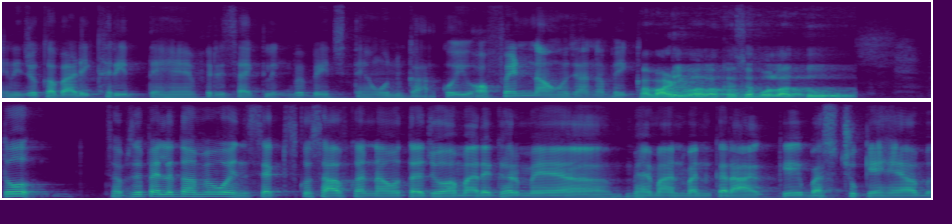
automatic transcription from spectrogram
यानी जो कबाड़ी खरीदते हैं फिर रिसाइकलिंग पे बेचते हैं उनका। कोई ऑफेंड ना हो जाना भाई। कबाड़ी वाला कैसे बोला तू। तो सबसे पहले तो हमें वो इंसेक्ट्स को साफ़ करना होता है जो हमारे घर में मेहमान बनकर आके बस चुके हैं। अब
